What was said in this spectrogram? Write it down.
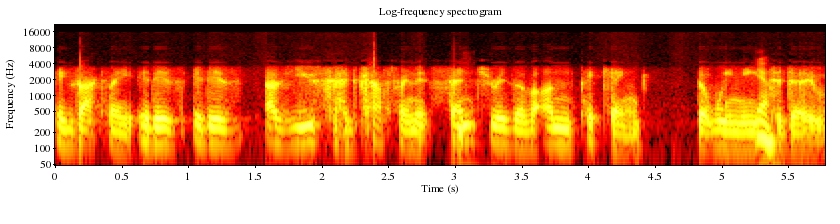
exactly. It is, it is, as you said, Kathryn, it's centuries of unpicking that we need yeah. to do.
